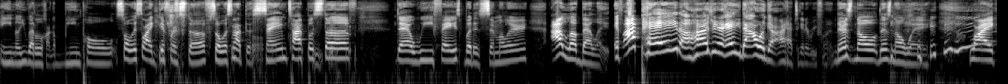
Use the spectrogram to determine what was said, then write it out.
and you know, you got to look like a beanpole. So it's like different stuff. So it's not the same type of stuff that we face, but it's similar. I love ballet. If I paid a hundred and eighty dollars, I had to get a refund. There's no, there's no way. like,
